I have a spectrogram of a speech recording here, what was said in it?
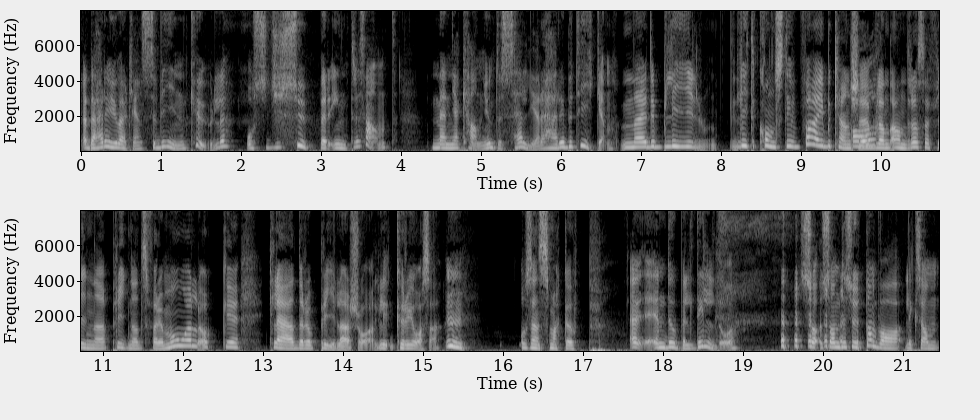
"Ja, Det här är ju verkligen svinkul och superintressant. Men jag kan ju inte sälja det här i butiken. Nej, det blir lite konstig vibe kanske Ja. bland andra så här fina prydnadsföremål och eh, kläder och prylar så, kuriosa. Mm. Och sen smacka upp. En dubbeldildo. Så, som dessutom var liksom,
